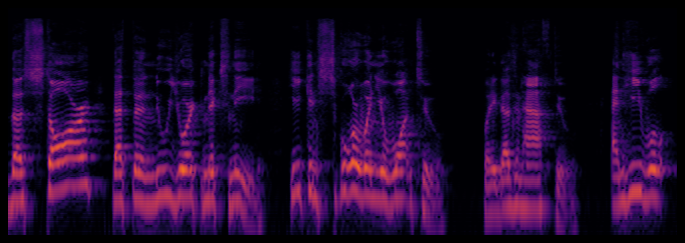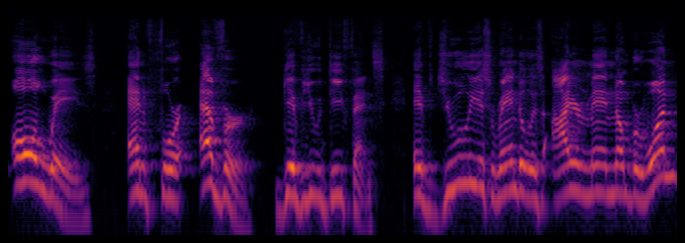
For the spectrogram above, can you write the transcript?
the star that the New York Knicks need. He can score when you want to, but he doesn't have to. And he will always and forever give you defense. If Julius Randle is Iron Man number one,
